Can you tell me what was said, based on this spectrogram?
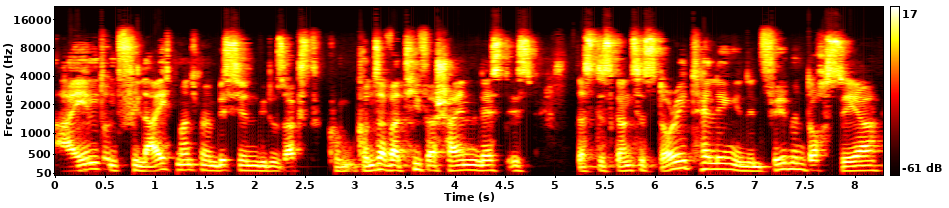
eint und vielleicht manchmal ein bisschen, wie du sagst, konservativ erscheinen lässt, ist, dass das ganze Storytelling in den Filmen doch sehr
